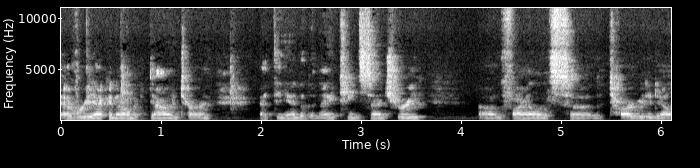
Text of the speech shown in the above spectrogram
every economic downturn at the end of the 19th century. Uh, violence uh, that targeted uh,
